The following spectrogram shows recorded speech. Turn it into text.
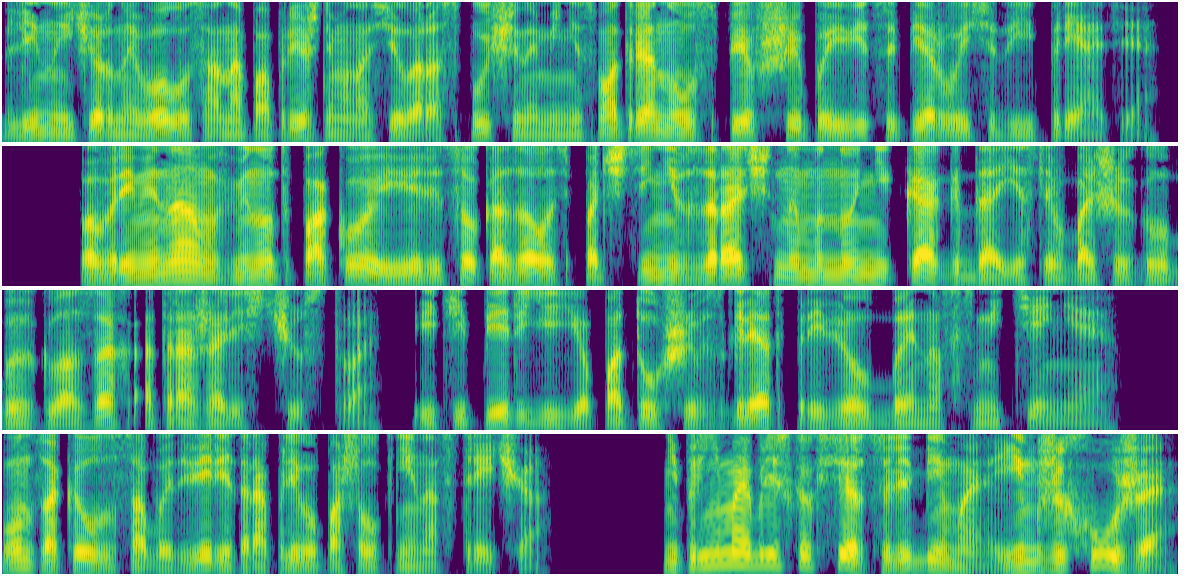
Длинные черные волосы она по-прежнему носила распущенными, несмотря на успевшие появиться первые седые пряди. По временам, в минуту покоя, ее лицо казалось почти невзрачным, но никогда, если в больших голубых глазах отражались чувства. И теперь ее потухший взгляд привел Бена в смятение. Он закрыл за собой дверь и торопливо пошел к ней навстречу. «Не принимай близко к сердцу, любимая, им же хуже!»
